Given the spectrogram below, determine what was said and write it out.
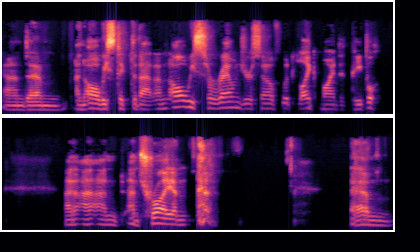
and um, and always stick to that, and always surround yourself with like-minded people, and and and try and um,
